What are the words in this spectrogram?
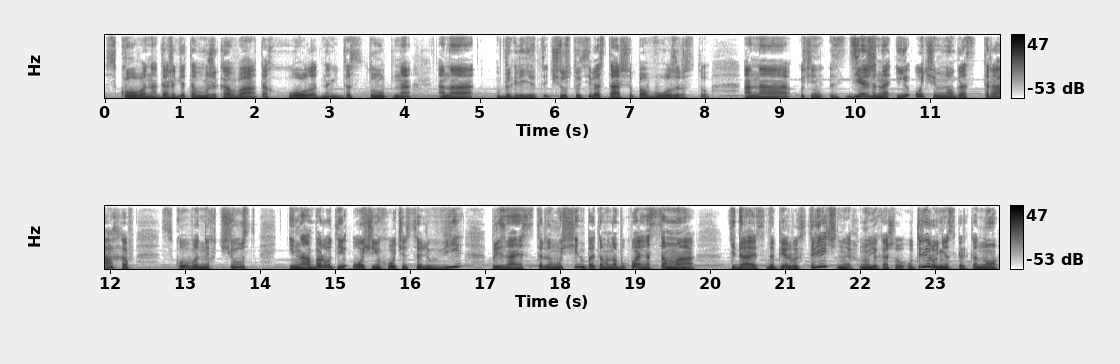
скована, даже где-то мужиковато, холодно, недоступно. Она выглядит, чувствует себя старше по возрасту. Она очень сдержана и очень много страхов, скованных чувств. И наоборот, ей очень хочется любви, признания со стороны мужчин, поэтому она буквально сама кидается на первых встречных. Ну, я, конечно, утрирую несколько, но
